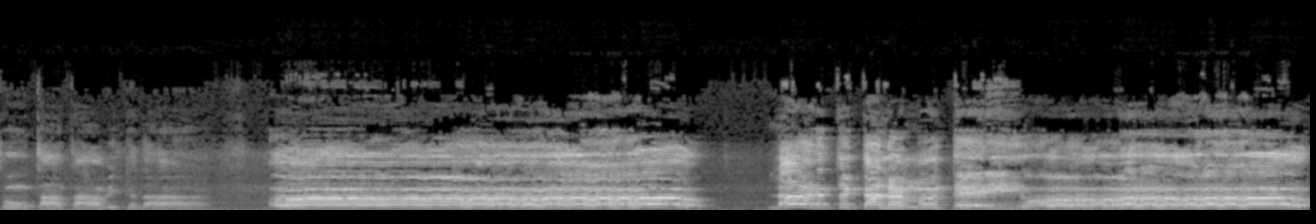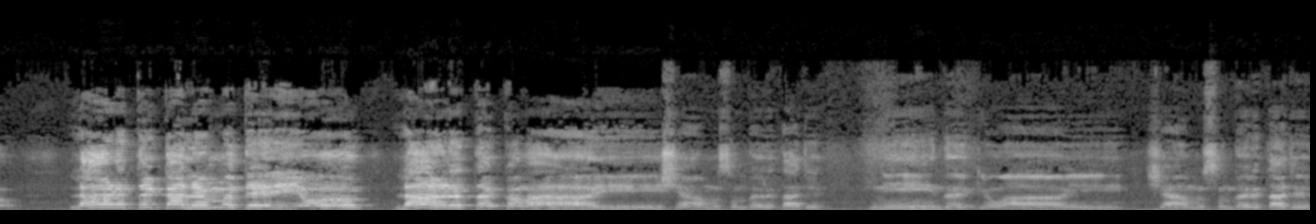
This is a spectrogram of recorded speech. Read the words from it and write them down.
ਤੂੰ ਥਾਂ ਥਾਂ ਵਿਕਦਾ। ਓ ਲਾਣਤ ਕਲਮ ਤੇਰੀ ਓ। ਲਾਣਤ ਕਲਮ ਤੇਰੀ ਓ। ਲਾਣਤ ਕਮਾਈ। ਸ਼ਾਮ ਸੁੰਦਰ ਤਜ ਨੀਂਦ ਕਿਉਂ ਆਈ? ਸ਼ਾਮ ਸੁੰਦਰ ਤਜ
